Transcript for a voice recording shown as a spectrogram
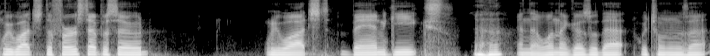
We watched the first episode. We watched Band Geeks Uh huh. and the one that goes with that. Which one was that?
